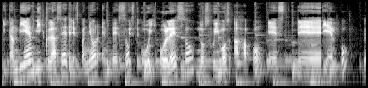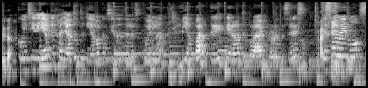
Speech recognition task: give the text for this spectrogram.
Y también mi clase de español empezó desde hoy. Por eso nos fuimos a Japón este tiempo, ¿verdad? Coincidía que Hayato tenía vacaciones de la escuela Sí. y aparte era la temporada de flores de cerezo. Así. Ya sabemos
